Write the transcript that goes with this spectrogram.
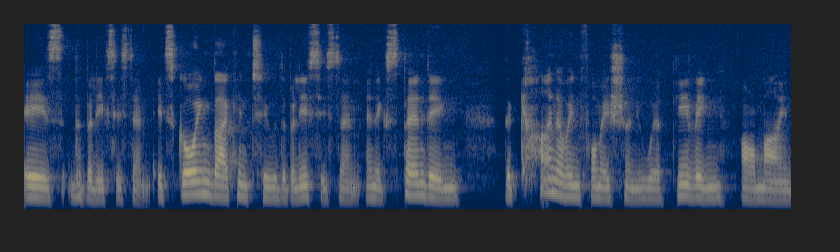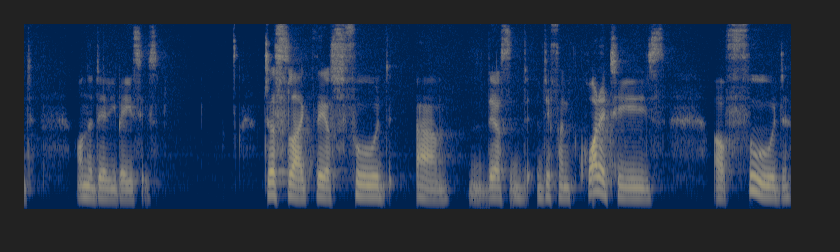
is the belief system. It's going back into the belief system and expanding the kind of information we're giving our mind on a daily basis just like there's food, um, there's d- different qualities of food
